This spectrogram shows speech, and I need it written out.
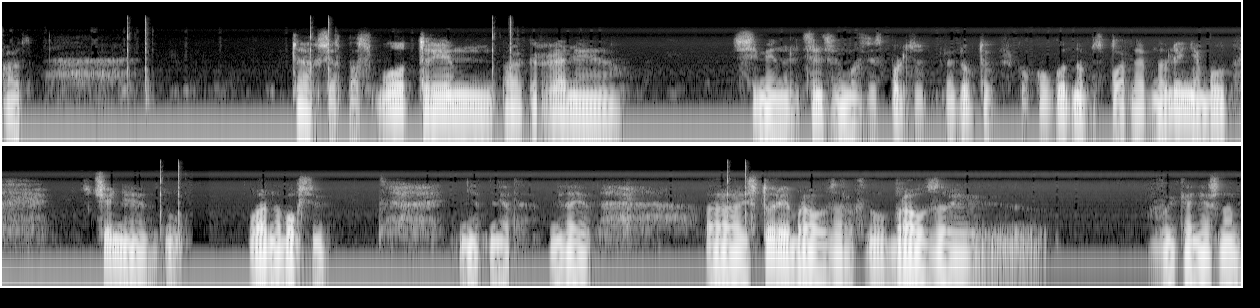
Вот. Так, сейчас посмотрим. Программе. Семейную лицензию можете использовать продукты сколько угодно. Бесплатное обновление будут течение, ну, ладно, бог. Нет, нет, не дает. А, история браузеров. Ну, браузеры э, вы, конечно,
